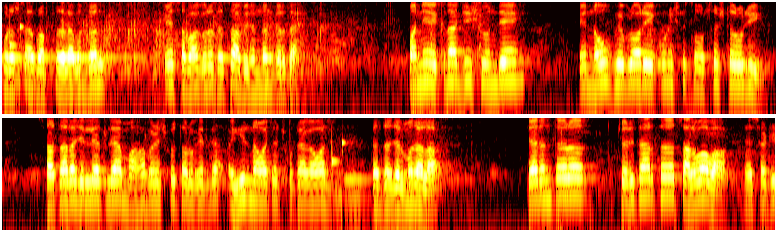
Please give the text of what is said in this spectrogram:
पुरस्कार प्राप्त झाल्याबद्दल हे सभागृह त्याचं अभिनंदन करत आहे. मान्य एकनाथजी शिंदे हे नऊ फेब्रुवारी एकोणीसशे चौसष्ट रोजी सातारा जिल्ह्यातल्या महाबळेश्वर तालुक्यातल्या अहिर नावाच्या छोट्या गावात त्यांचा जन्म झाला. त्यानंतर चरितार्थ चालवावा यासाठी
